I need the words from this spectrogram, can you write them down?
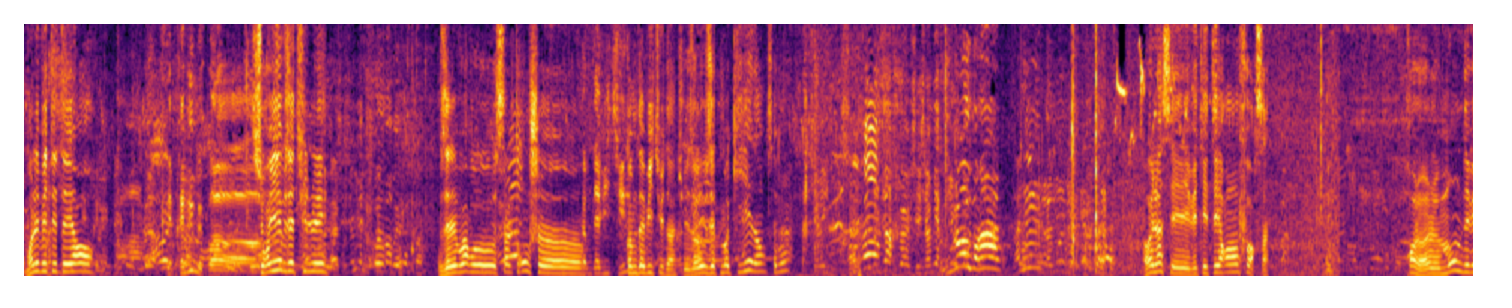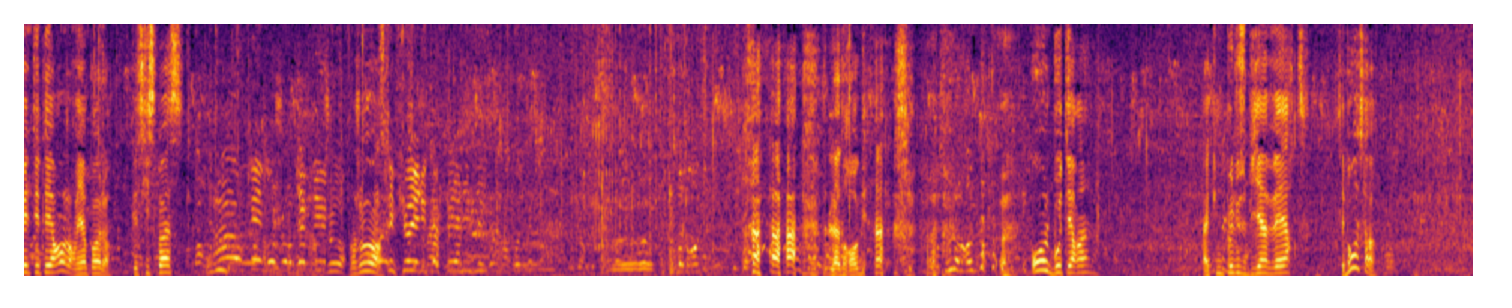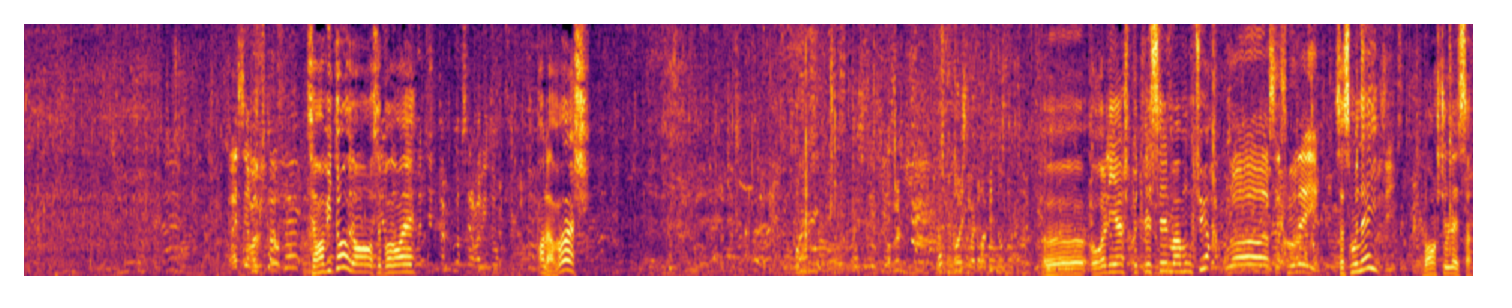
Bon, les VTT errants, C'était prévu, mais pas. surveillez, vous êtes filmés. Vous allez voir vos sales tronches euh, Comme d'habitude. comme d'habitude. hein. Je suis désolé, vous êtes maquillés, non C'est bon Ah ouais, là, c'est VTT errants en force. hein. Oh là là, le monde des VTT errants, j'en reviens pas là. Qu'est-ce qui se passe Ah, ok, bonjour, bienvenue. Bonjour. Bonjour. Inscription, il y a du café, allez-y. De la drogue. oh, le beau terrain. Avec une pelouse bien verte. C'est beau ça. Ouais, c'est Ravito. C'est Ravito Non, c'est pas vrai. Moitié de parcours, c'est le Ravito. Oh la vache. Euh, Aurélien, je peux te laisser ma monture Oula, ça se monnaie. Ça se monnaie Bon, je te le laisse. hein.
